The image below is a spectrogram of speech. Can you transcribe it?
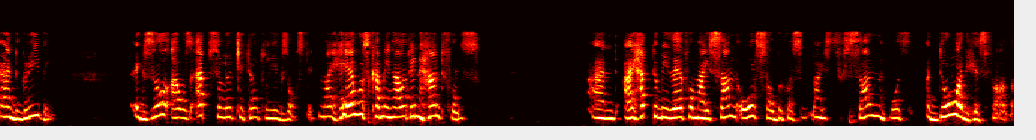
and grieving. Exo- I was absolutely, totally exhausted. My hair was coming out in handfuls. And I had to be there for my son also because my son was adored his father.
